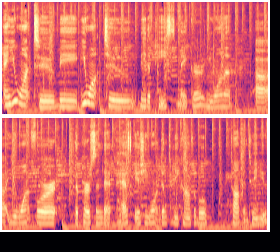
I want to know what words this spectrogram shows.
And you want to be you want to be the peacemaker. You want to uh, you want for the person that has issue, you want them to be comfortable talking to you.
